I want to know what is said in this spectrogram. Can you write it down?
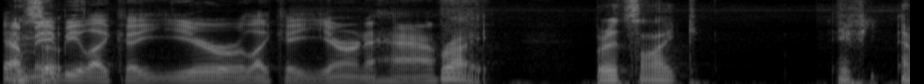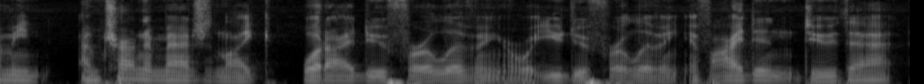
Yeah, And so- maybe like a year or like a year and a half. Right. But it's like if I mean, I'm trying to imagine like what I do for a living or what you do for a living. If I didn't do that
